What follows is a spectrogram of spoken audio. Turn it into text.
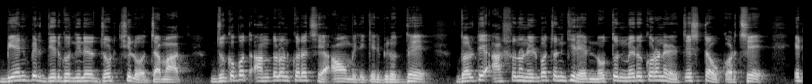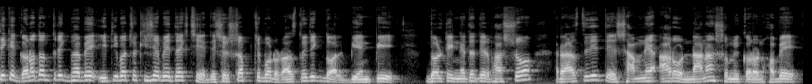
বিএনপির দীর্ঘদিনের জোট ছিল জামাত। যুগপৎ আন্দোলন করেছে আওয়ামী লীগের বিরুদ্ধে। দলটি আসন্ন নির্বাচন ঘিরে নতুন মেরুকরণের চেষ্টাও করছে। এটিকে গণতান্ত্রিকভাবে ইতিবাচক হিসেবে দেখছে দেশের সবচেয়ে বড় রাজনৈতিক দল বিএনপি। দলটির নেতাদের ভাষ্য, রাজনীতিতে সামনে আরও নানা সমীকরণ হবে।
